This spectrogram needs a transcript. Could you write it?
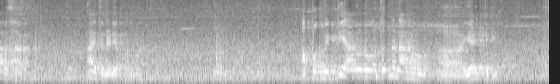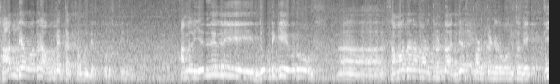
ಆರ್ ಸರ್. ಆಯಿತು, ನಡಿಯಪ್ಪ ನೋಡ. ಅಪ್ಪದ ವ್ಯಕ್ತಿ ಯಾರು ಅನ್ನುವಂಥದ್ದನ್ನ ನಾನು ಹೇಳ್ತೀನಿ. ಸಾಧ್ಯವಾದರೆ ಅವ್ರನ್ನೇ ಕರ್ಕೊಂಬಂದಿರು ಕೂರಿಸ್ತೀವಿ ಆಮೇಲೆ ಎಲ್ಲೆಲ್ಲಿ ದುಡ್ಡಿಗೆ ಇವನು ಸಮಾಧಾನ ಮಾಡ್ಕೊಂಡು, ಅಡ್ಜಸ್ಟ್ ಮಾಡ್ಕೊಂಡಿರುವಂಥ ವ್ಯಕ್ತಿ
